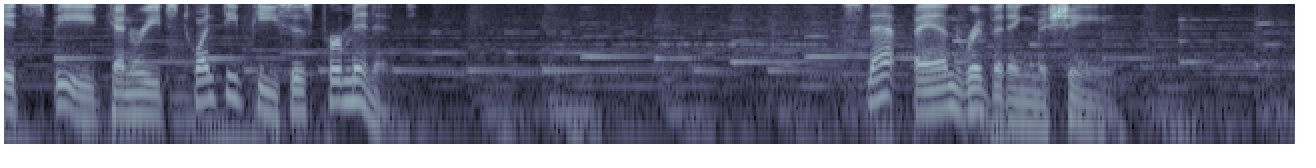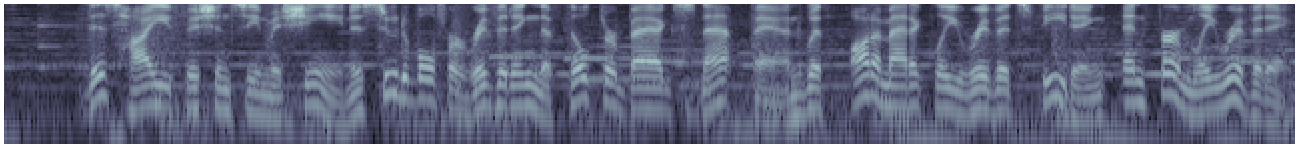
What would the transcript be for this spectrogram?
Its speed can reach 20 pieces per minute. Snap Band Riveting Machine This high-efficiency machine is suitable for riveting the filter bag snap band with automatically rivets feeding and firmly riveting.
